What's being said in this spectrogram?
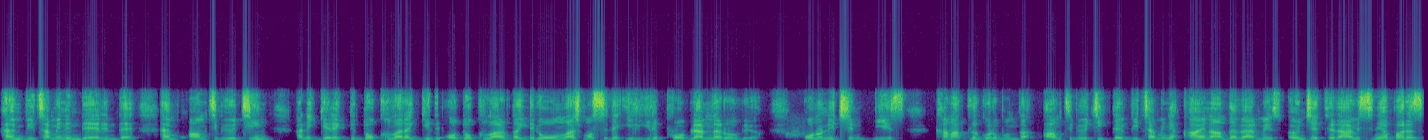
hem vitaminin değerinde hem antibiyotiğin hani gerekli dokulara gidip o dokularda yoğunlaşmasıyla ilgili problemler oluyor. Onun için biz kanatlı grubunda antibiyotikle vitamini aynı anda vermeyiz. Önce tedavisini yaparız.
